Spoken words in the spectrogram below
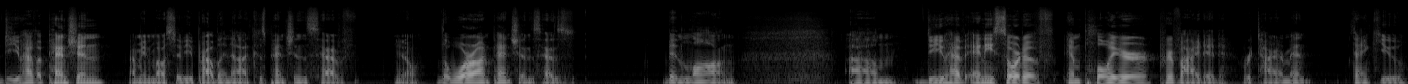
Do you have a pension? I mean, most of you probably not because pensions have, you know, the war on pensions has been long. Um, do you have any sort of employer provided retirement? Thank you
